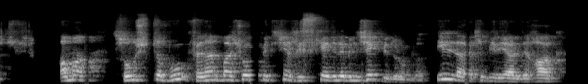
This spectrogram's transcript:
Ama sonuçta bu Fenerbahçe Opet için riske edilebilecek bir durumdu. İlla ki bir yerde Haag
